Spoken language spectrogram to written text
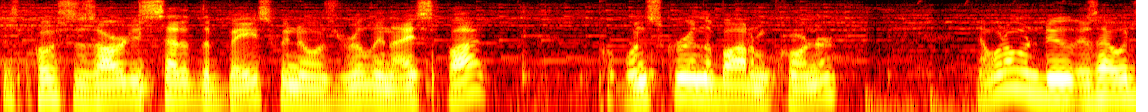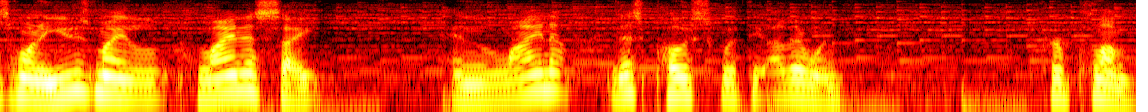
This post is already set at the base. We know it's a really nice spot. Put one screw in the bottom corner, now what I'm gonna do is I just wanna use my line of sight and line up this post with the other one for plumb.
